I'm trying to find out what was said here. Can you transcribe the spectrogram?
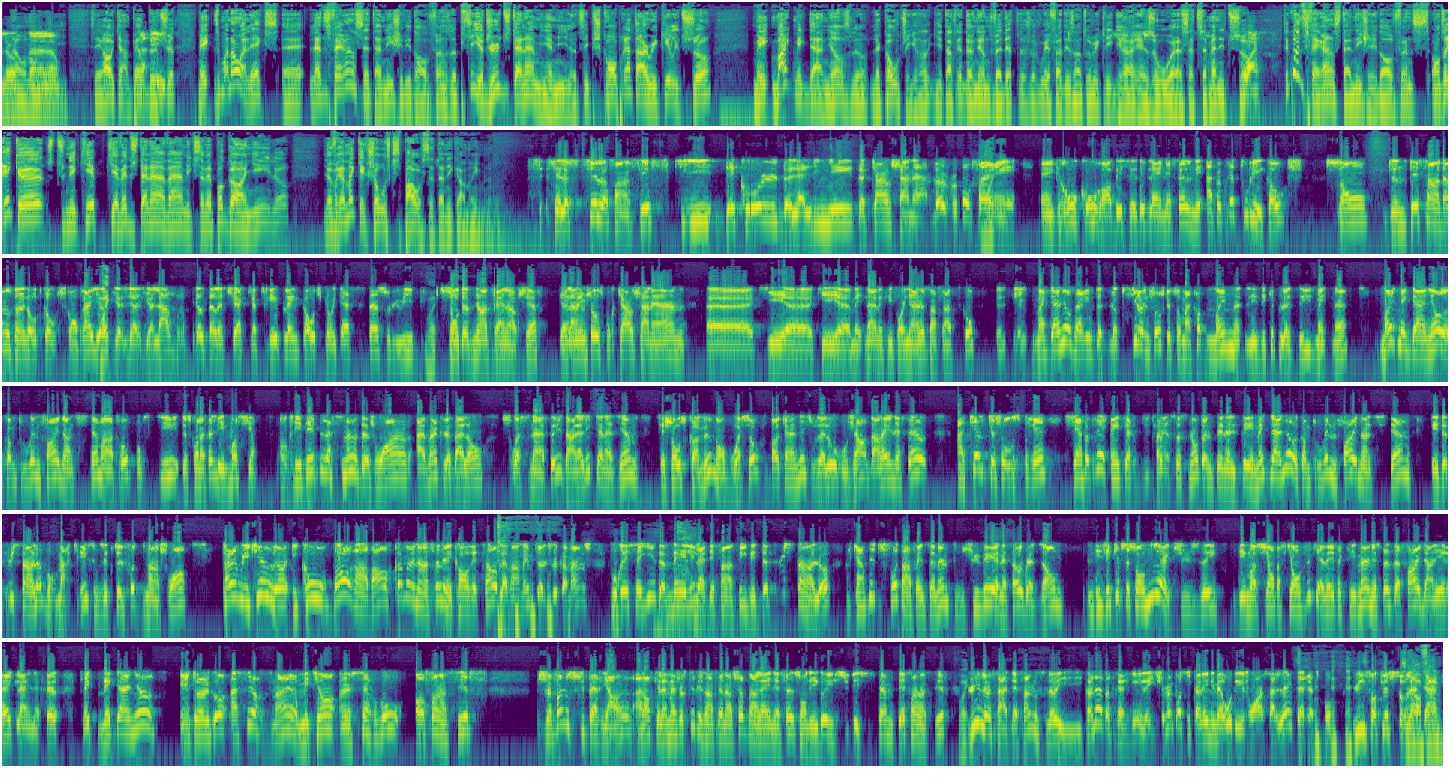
là. Non, non, Non, c'est rare qu'ils en perdent deux de suite. Mais dis-moi non, Alex, euh, la différence cette année chez les Dolphins, là, puis tu sais, il y a déjà eu du talent à Miami, là, tu sais, puis je comprends Tyreek Hill et tout ça, mais Mike McDaniels, là, le coach, il est, en, train de devenir une vedette, là, je le voyais faire des entrevues avec les grands réseaux euh, cette semaine et tout ça. Ouais. C'est quoi la différence cette année chez les Dolphins? On dirait que c'est une équipe qui avait du talent avant, mais qui savait pas gagner, là. Il y a vraiment quelque chose qui se passe cette année quand même, là. C'est- le style offensif qui découle de la lignée de Carl Shanahan. Là, je veux pas vous faire un, un gros cours ABCD de la NFL, mais à peu près tous les coachs sont d'une descendance d'un autre coach. Tu comprends? Il y a, l'arbre Bill Belichick qui a créé plein de coachs qui ont été assistants sous lui, qui sont devenus entraîneurs-chefs. Il y a la même chose pour Carl Shanahan, euh, qui est, euh, qui est euh, maintenant avec les 49ers San Francisco. Euh, euh, McDaniels arrive de là. S'il y a une chose que tu remarqueras, même les équipes le disent maintenant, Mike McDaniel a comme trouvé une faille dans le système, entre autres, pour ce qui est de ce qu'on appelle les motions. Donc, les déplacements de joueurs avant que le ballon soit snappé. Dans la Ligue canadienne, c'est chose commune. On voit ça au football canadien si vous allez au Rougeur. Dans la NFL, à quelque chose près, c'est à peu près interdit de faire ça, sinon tu as une pénalité. Et McDaniel a comme trouvé une faille dans le système. Et depuis ce temps-là, vous remarquerez, si vous écoutez le foot dimanche soir, Tyreek Hill, là, il court bord en bord comme un enfant d'un carré de sable avant même que le jeu commence pour essayer de mêler la défensive. Et depuis ce temps-là, regardez du foot en fin de semaine, si vous suivez NFL Red Zone, les équipes se sont mis à utiliser des motions parce qu'ils ont vu qu'il y avait effectivement une espèce de faille dans les règles de la NFL. Fait que McDaniel est un gars assez ordinaire, mais qui a un cerveau offensif je pense supérieur, alors que la majorité des entraîneurs-chefs dans la NFL sont des gars issus des systèmes défensifs. Lui, là, sa défense, là, il connaît à peu près rien. Là. Je sais même pas s'il connaît le numéro des joueurs. Ça l'intéresse pas. Lui, il focus sur l'attaque.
